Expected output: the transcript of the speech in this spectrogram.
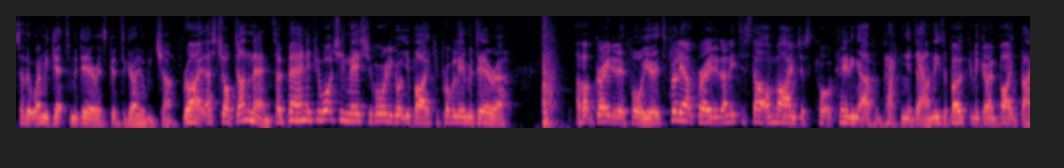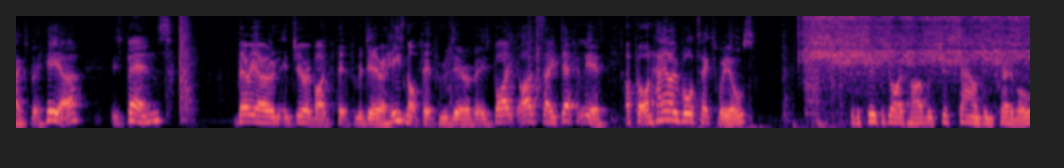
so that when we get to Madeira it's good to go and he'll be chuffed. Right, that's job done then. So Ben, if you're watching this, you've already got your bike, you're probably in Madeira. I've upgraded it for you. It's fully upgraded. I need to start on mine, just cleaning it up and packing it down. These are both going to go in bike bags, but here is Ben's very own enduro bike fit for Madeira. He's not fit for Madeira, but his bike, I'd say, definitely is. I've put on Halo Vortex wheels with a Supadrive hub, which just sounds incredible.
